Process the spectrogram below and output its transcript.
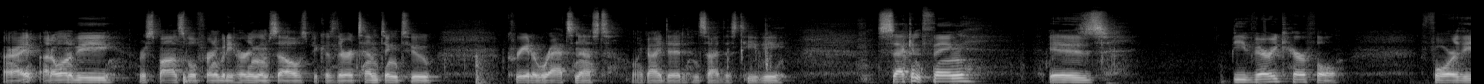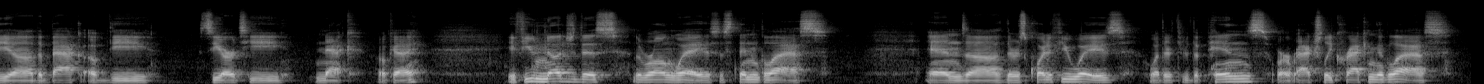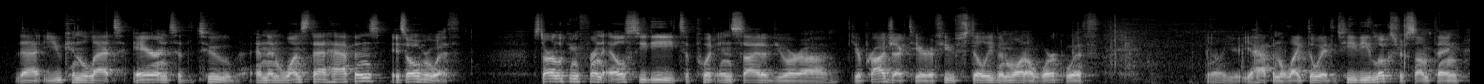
All right, I don't want to be responsible for anybody hurting themselves because they're attempting to create a rat's nest like I did inside this TV. Second thing is be very careful for the, uh, the back of the CRT neck, okay? If you nudge this the wrong way, this is thin glass, and uh, there's quite a few ways, whether through the pins or actually cracking the glass, that you can let air into the tube. And then once that happens, it's over with start looking for an LCD to put inside of your uh, your project here if you still even want to work with you know you, you happen to like the way the TV looks or something.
